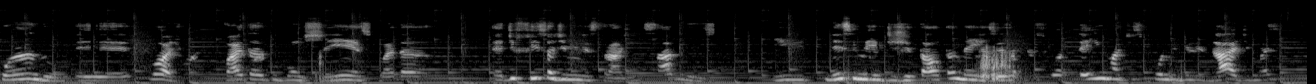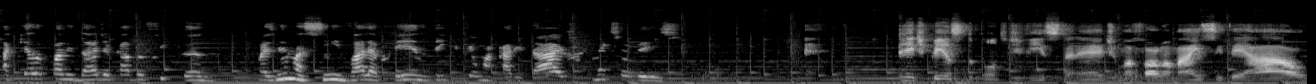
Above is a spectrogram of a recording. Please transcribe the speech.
quando, é, lógico, vai dar do bom senso, vai. É difícil administrar, a gente sabe isso. E nesse meio digital também, às vezes a pessoa tem uma disponibilidade, mas aquela qualidade acaba ficando. Mas mesmo assim, vale a pena, tem que ter uma caridade. Como é que o senhor vê isso? A gente pensa do ponto de vista, né, de uma forma mais ideal,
